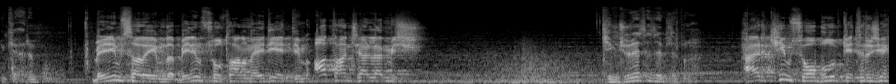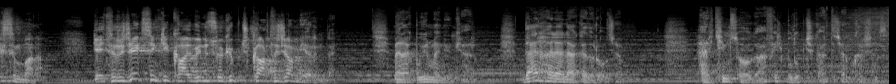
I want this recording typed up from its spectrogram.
Hünkârım. Benim sarayımda benim sultanıma hediye ettiğim at hançerlenmiş. Kim cüret edebilir buna? Her kimse o bulup getireceksin bana. Getireceksin ki kalbini söküp çıkartacağım yerinden. Merak buyurmayın hünkârım. Derhal alakadar olacağım. Her kimse o gafil bulup çıkartacağım karşınıza.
